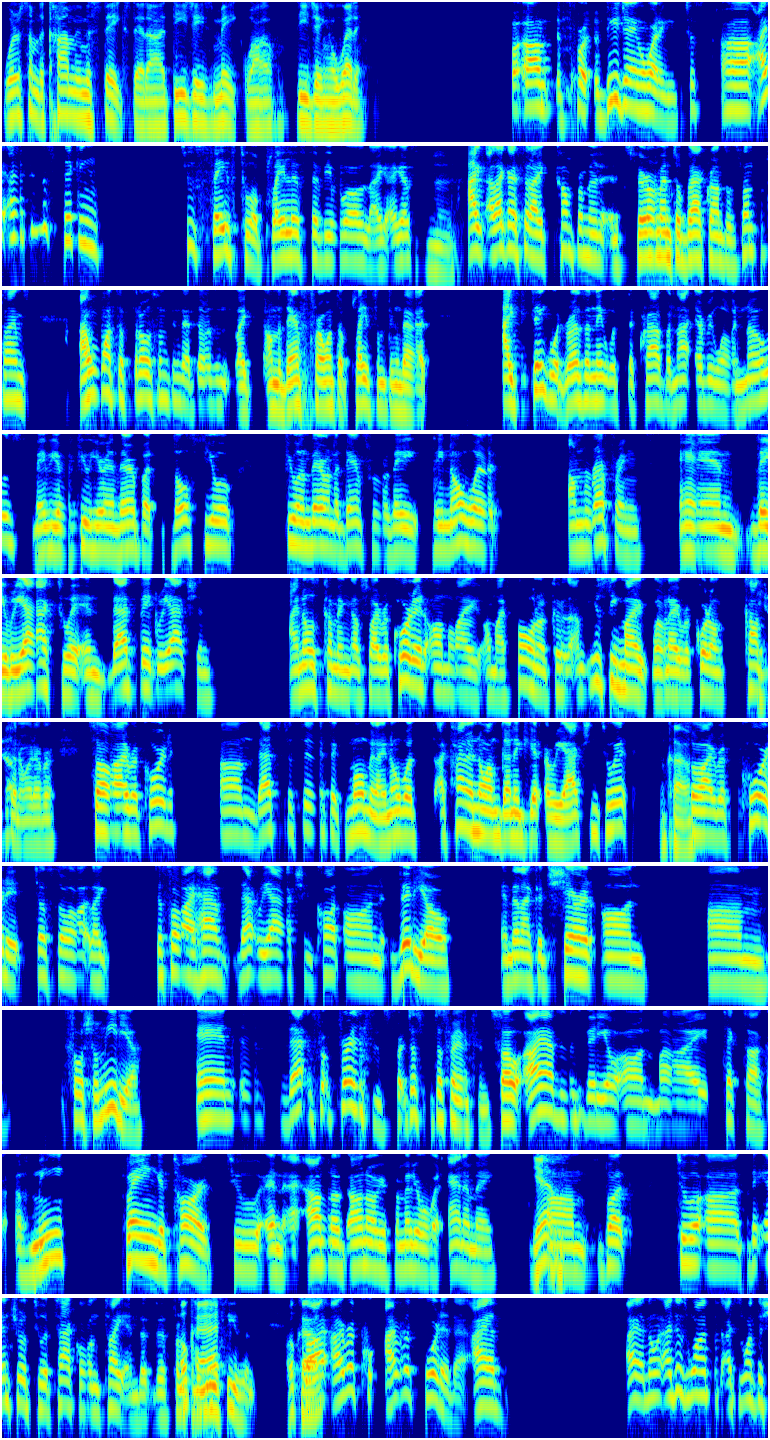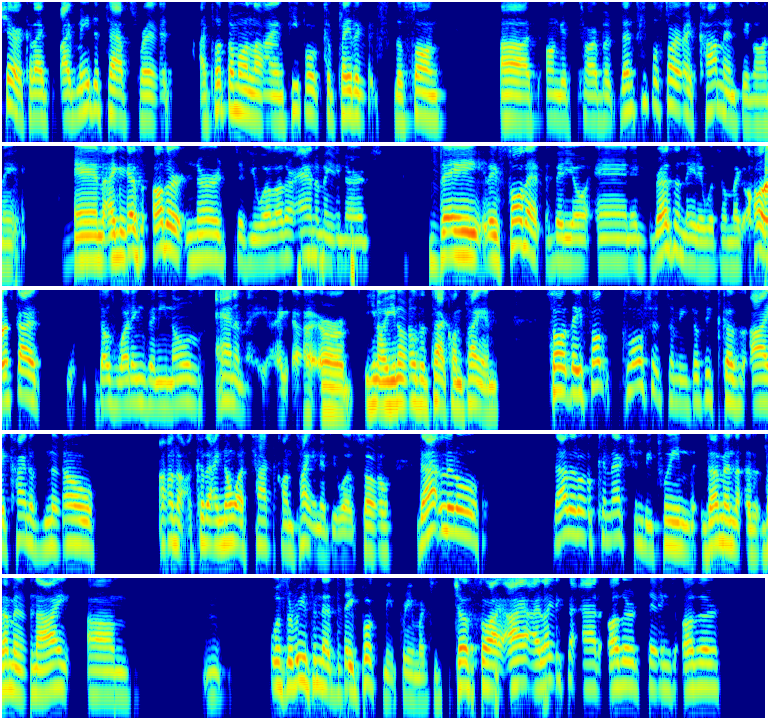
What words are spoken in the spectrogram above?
what are some of the common mistakes that uh, DJs make while DJing a wedding? Um, for DJing a wedding, just uh, I I think just sticking too safe to a playlist, if you will. Like I guess mm. I like I said, I come from an experimental background, so sometimes I want to throw something that doesn't like on the dance floor. I want to play something that I think would resonate with the crowd, but not everyone knows. Maybe a few here and there, but those few few and there on the dance floor, they they know what I'm reference and they react to it, and that big reaction I know is coming up. So I recorded on my on my phone or because I'm you see my when I record on content yep. or whatever. So I record um that specific moment. I know what I kind of know I'm gonna get a reaction to it. Okay. So I record it just so I, like just so I have that reaction caught on video, and then I could share it on um social media. And that, for, for instance, for just just for instance, so I have this video on my TikTok of me playing guitar to and I don't know I don't know if you're familiar with anime. Yeah. Um, but to uh the intro to Attack on Titan, the, the from okay. the new season. Okay. So I I, rec- I recorded that. I have I know I just want I just want to share it because I I made the tabs for it. I put them online. People could play the the song uh on guitar, but then people started commenting on it. And I guess other nerds, if you will, other anime nerds, they they saw that video and it resonated with them. Like, oh, this guy does weddings and he knows anime, uh, or you know, he knows Attack on Titan. So they felt closer to me just because I kind of know, I don't know, because I know Attack on Titan, if you will. So that little, that little connection between them and uh, them and I, um, mm, was the reason that they booked me pretty much. Just so I, I, I like to add other things other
